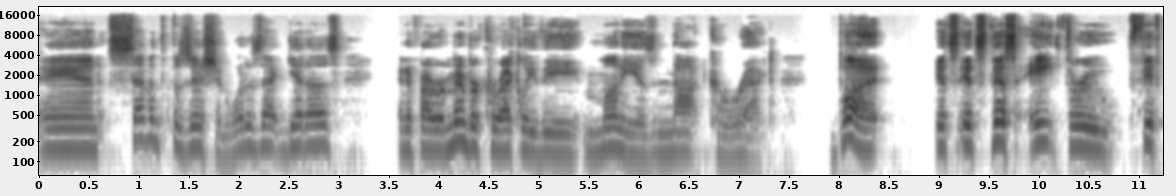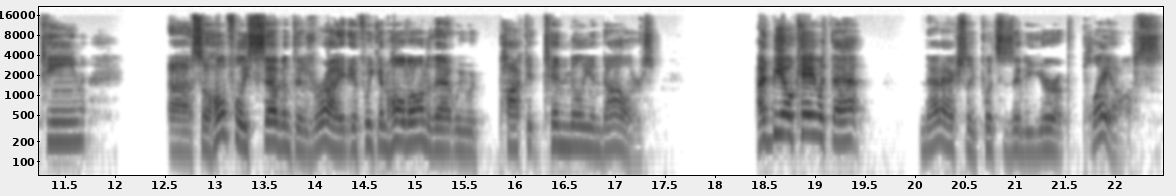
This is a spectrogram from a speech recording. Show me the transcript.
And seventh position, what does that get us? And if I remember correctly, the money is not correct. But it's it's this 8 through 15. Uh, so hopefully seventh is right. If we can hold on to that, we would pocket $10 million. I'd be okay with that. And that actually puts us into Europe playoffs.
